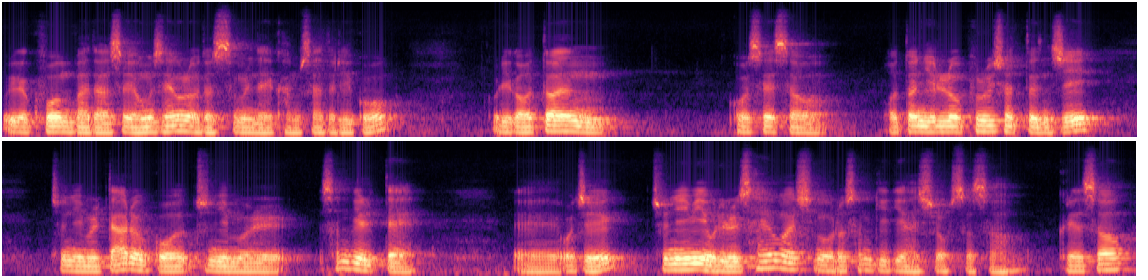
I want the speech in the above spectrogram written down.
우리가 구원받아서 영생을 얻었음을 내 감사드리고 우리가 어떠한 곳에서 어떤 일로 부르셨든지 주님을 따르고 주님을 섬길 때 에, 오직 주님이 우리를 사용하심으로 섬기게 하시옵소서. 그래서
